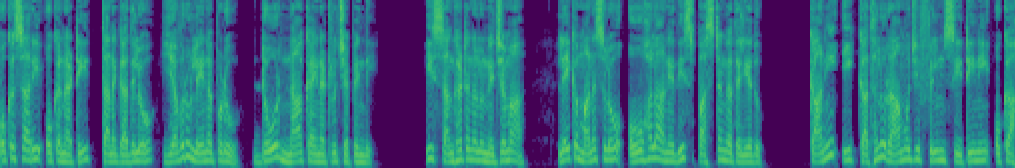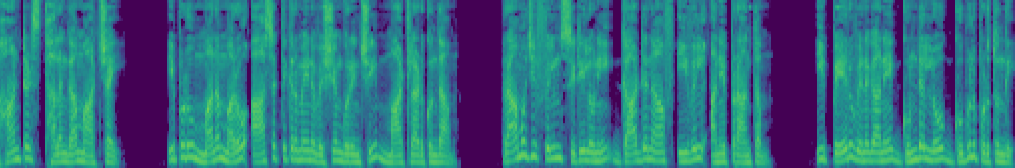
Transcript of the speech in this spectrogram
ఒకసారి ఒక నటి తన గదిలో ఎవరూ లేనప్పుడు డోర్ నాకైనట్లు చెప్పింది. ఈ సంఘటనలు నిజమా? లేక మనసులో ఓహల అనేది స్పష్టంగా తెలియదు. కానీ ఈ కథలు రామోజీ ఫిల్మ్ సిటీని ఒక హాంటెడ్ స్థలంగా మార్చాయి. ఇప్పుడు మనం మరో ఆసక్తికరమైన విషయం గురించి మాట్లాడుకుందాం. రామోజీ ఫిల్మ్ సిటీలోని గార్డెన్ ఆఫ్ ఈవిల్ అనే ప్రాంతం. ఈ పేరు వినగానే గుండెల్లో గుబులు పుడుతుంది.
